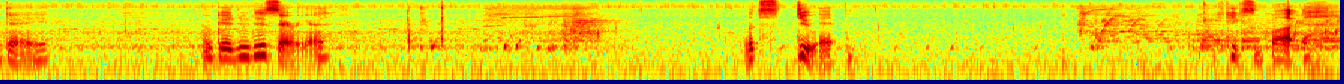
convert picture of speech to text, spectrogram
Okay. Gonna do this area. Let's do it. Kick some butt.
